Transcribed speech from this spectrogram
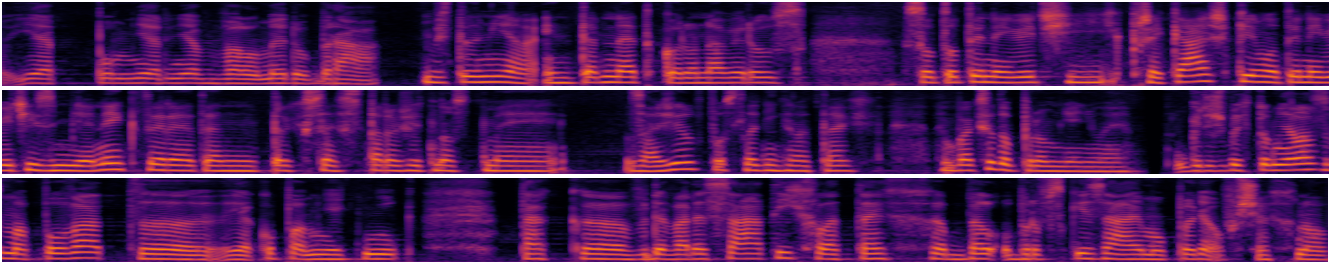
je poměrně velmi dobrá. Vy jste zmínila internet, koronavirus. Jsou to ty největší překážky, ty největší změny, které ten trh se starožitnostmi zažil v posledních letech? Nebo jak se to proměňuje? Když bych to měla zmapovat eh, jako pamětník, tak eh, v 90. letech byl obrovský zájem úplně o všechno.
